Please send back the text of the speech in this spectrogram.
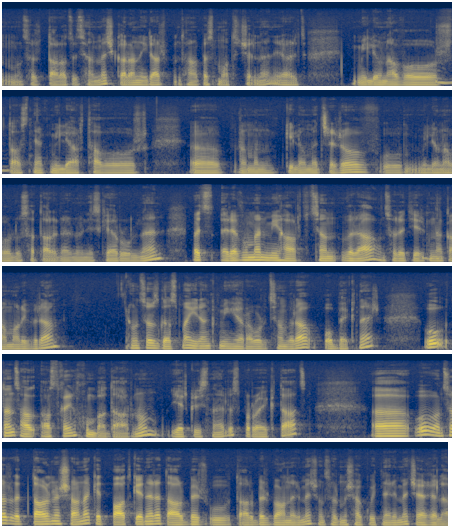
ոնց որ տարածության մեջ կարան իրար ընդհանրապես մոտ չլինեն, իրարից միլիոնավոր, տասնյակ միլիարդավոր ուրեմն կիլոմետրերով ու միլիոնավոր լուսատարներ նույնիսկ հեռու լինեն, բայց երևում են մի հարթության վրա, ոնց որ այդ երկնակամարի վրա ոնց որ զգացում եմ իրանք մի հեռավորության վրա օբյեկտներ ու տենց աստղային խումբ է դառնում երկրից նայելուց պրոյեկտած ու ոնց որ այդ տարիներ շարունակ այդ պատկերները տարբեր ու տարբեր բաների մեջ ոնց որ մշակույթների մեջ եղել է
